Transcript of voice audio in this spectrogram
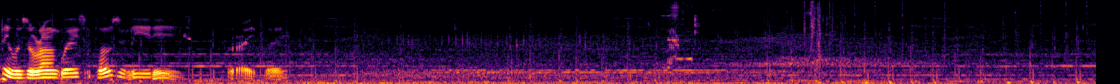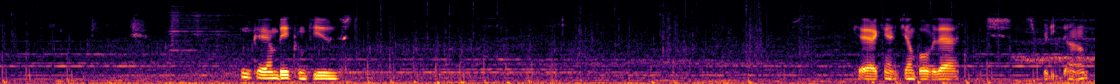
Thought it was the wrong way. Supposedly it is the right way. Okay, I'm a bit confused. Okay, I can't jump over that. It's pretty dumb.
